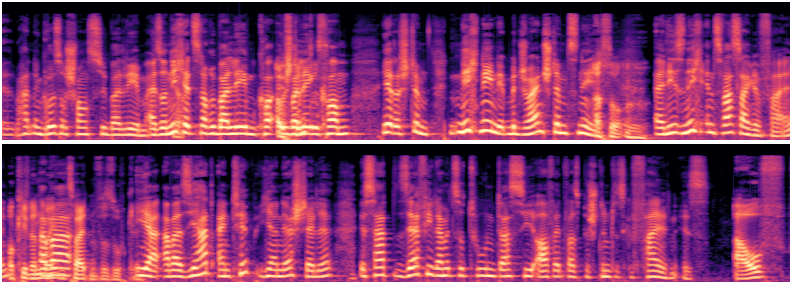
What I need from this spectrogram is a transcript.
äh, hat eine größere Chance zu überleben. Also nicht Ja. jetzt noch überleben, ko Aber überlegen kommen. Ja, das stimmt. Nicht, nee, nee mit Joanne stimmt's nicht. Ach so. Äh, die ist nicht ins Wasser gefallen. Okay, dann mal aber den zweiten Versuch gleich. ja, aber sie hat einen Tipp hier an der Stelle. Es hat sehr viel damit zu tun, dass sie auf etwas Bestimmtes gefallen ist. Auf,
